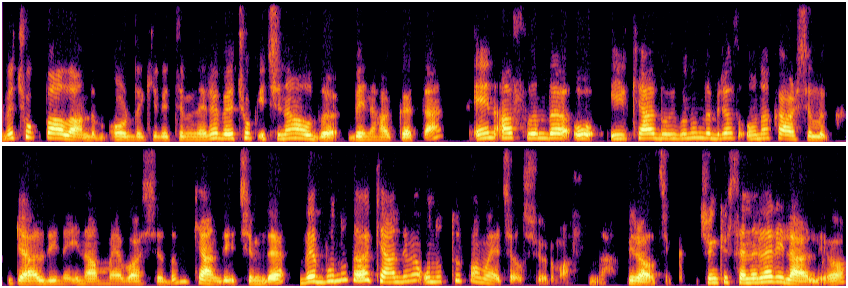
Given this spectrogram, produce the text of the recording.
Ve çok bağlandım oradaki ritimlere ve çok içine aldı beni hakikaten en aslında o ilkel duygunun da biraz ona karşılık geldiğine inanmaya başladım kendi içimde. Ve bunu da kendime unutturmamaya çalışıyorum aslında birazcık. Çünkü seneler ilerliyor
